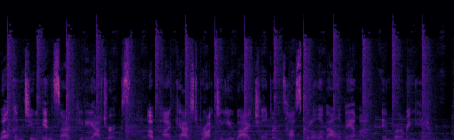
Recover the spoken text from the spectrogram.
Welcome to Inside Pediatrics, a podcast brought to you by Children's Hospital of Alabama in Birmingham.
